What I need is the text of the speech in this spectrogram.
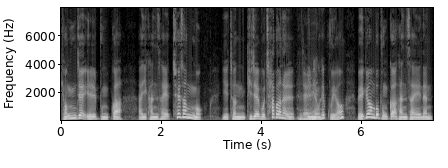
경제 1분과 이 간사의 최상목 전 기재부 차관을 네. 임명을 했고요. 외교안보 분과 간사에는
